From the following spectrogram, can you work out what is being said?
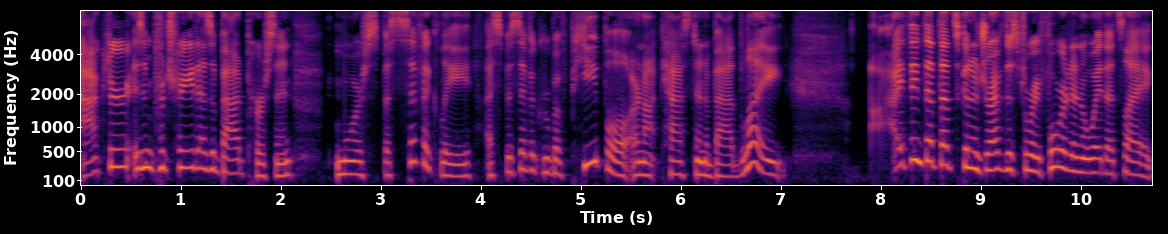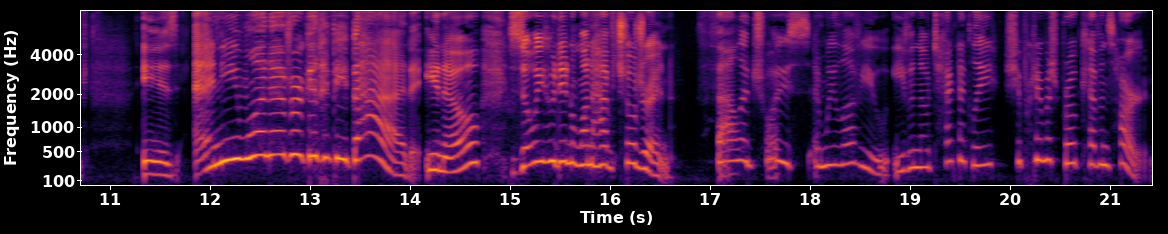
actor isn't portrayed as a bad person. More specifically, a specific group of people are not cast in a bad light. I think that that's going to drive the story forward in a way that's like, is anyone ever going to be bad? You know, Zoe, who didn't want to have children, valid choice, and we love you, even though technically she pretty much broke Kevin's heart.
